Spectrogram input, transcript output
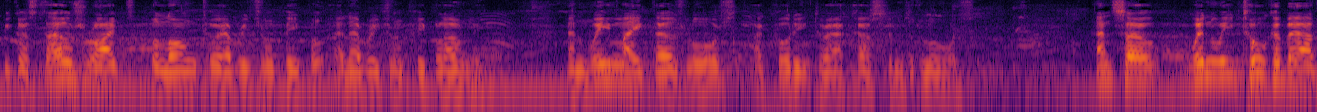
because those rights belong to Aboriginal people and Aboriginal people only. And we make those laws according to our customs and laws. And so when we talk about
